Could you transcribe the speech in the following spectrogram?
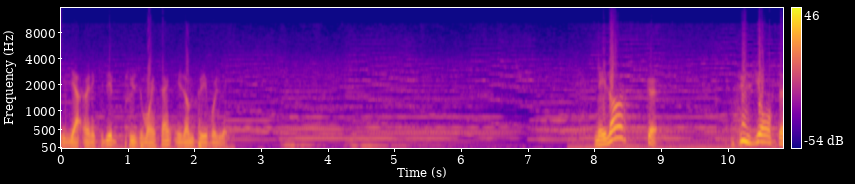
il y a un équilibre plus ou moins sain et l'homme peut évoluer. Mais lorsque fusion se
